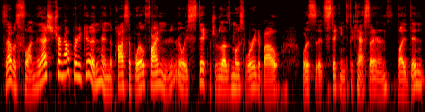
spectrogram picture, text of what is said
So that was fun. It actually turned out pretty good, and the pasta boiled fine and didn't really stick, which was what I was most worried about was it sticking to the cast iron, but it didn't.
